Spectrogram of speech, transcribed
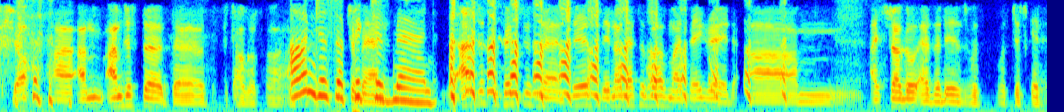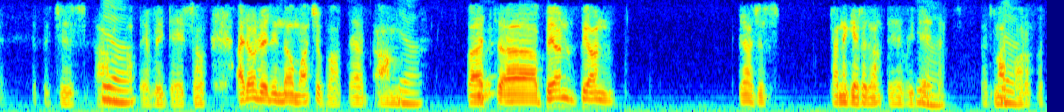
sure. uh, I'm I'm just the, the, photographer. I'm just a pictures man. I'm just a pictures man. Seriously, no, that's above my pay grade. Um, I struggle as it is with, with just getting the pictures um, Yeah. up every day, so I don't really know much about that. Um, yeah. But uh, beyond beyond, yeah, just trying to get it out there every day. Yeah. That's, that's my yeah. part of it.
